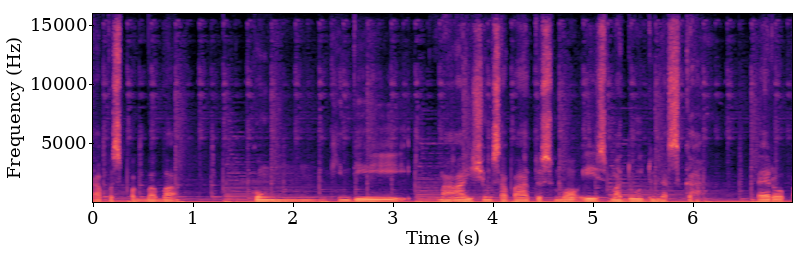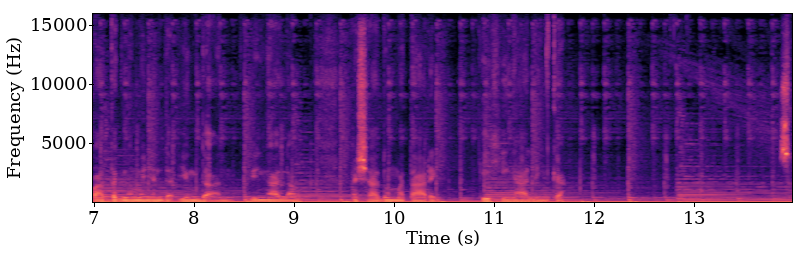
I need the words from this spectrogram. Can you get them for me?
Tapos pagbaba, kung hindi maayos yung sapatos mo is madudulas ka. Pero patag naman yung, da- yung daan. Yun nga lang, masyadong matarik. Hihingalin ka. So,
